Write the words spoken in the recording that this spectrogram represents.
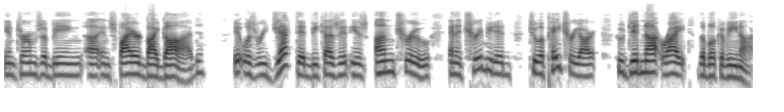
in terms of being uh, inspired by God. It was rejected because it is untrue and attributed to a patriarch who did not write the book of Enoch.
